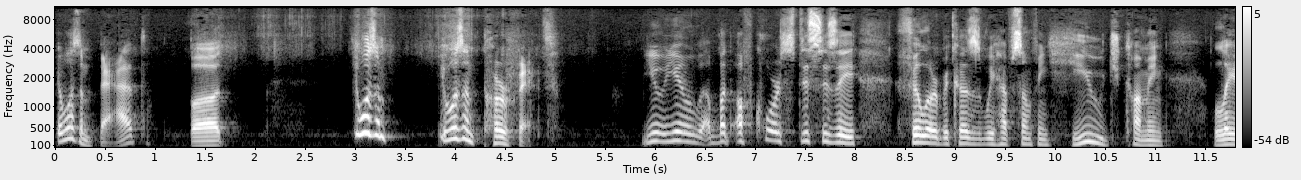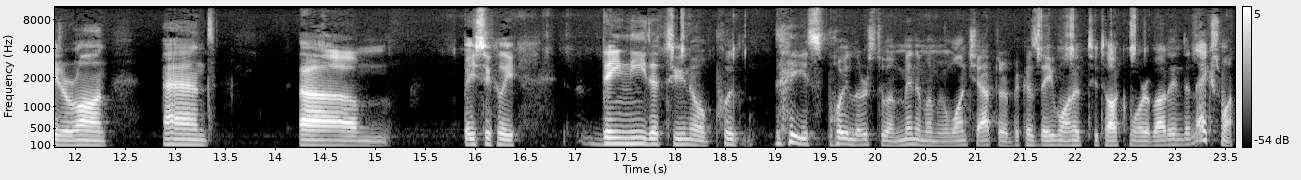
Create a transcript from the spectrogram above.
it wasn't bad, but it wasn't. It wasn't perfect. You you. But of course, this is a filler because we have something huge coming later on, and um, basically they needed to you know put the spoilers to a minimum in one chapter because they wanted to talk more about it in the next one.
